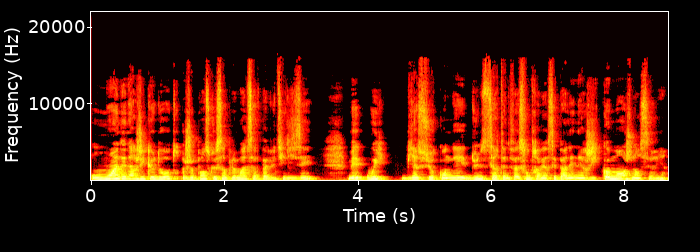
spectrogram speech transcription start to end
ont moins d'énergie que d'autres. Je pense que simplement elles savent pas l'utiliser. Mais oui, bien sûr qu'on est d'une certaine façon traversé par l'énergie. Comment Je n'en sais rien.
